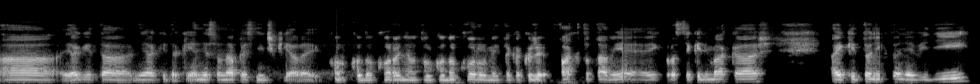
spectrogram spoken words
a jak je tá nejaký taký, ja nie som na pesničky, ale koľko do koreňov, toľko do koruny, tak akože fakt to tam je, hej, proste keď makáš, aj keď to nikto nevidí,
